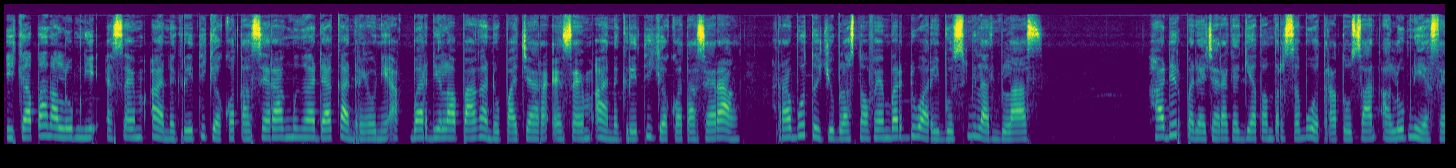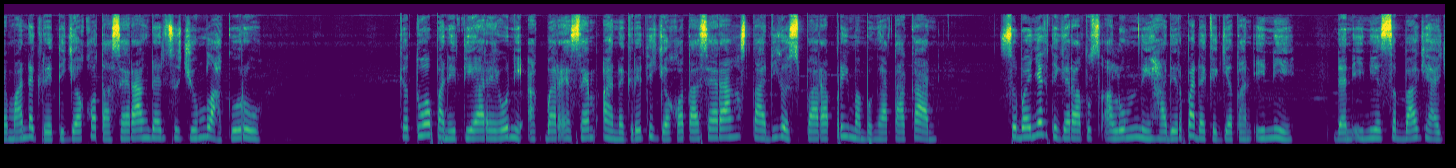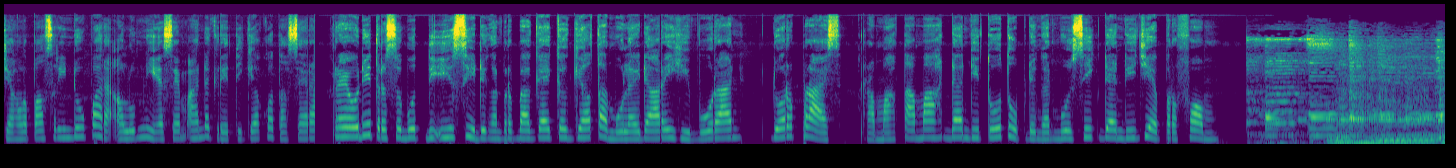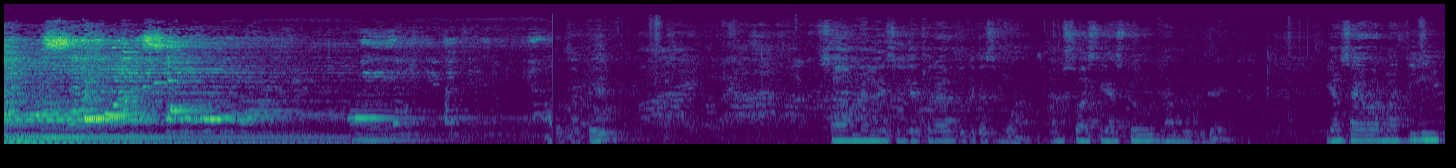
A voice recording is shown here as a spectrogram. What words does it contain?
Ikatan Alumni SMA Negeri 3 Kota Serang mengadakan reuni akbar di lapangan upacara SMA Negeri 3 Kota Serang, Rabu 17 November 2019. Hadir pada acara kegiatan tersebut ratusan alumni SMA Negeri 3 Kota Serang dan sejumlah guru. Ketua Panitia Reuni Akbar SMA Negeri 3 Kota Serang Stadius Para Prima mengatakan, sebanyak 300 alumni hadir pada kegiatan ini dan ini sebagai ajang lepas rindu para alumni SMA Negeri 3 Kota Serang. Reuni tersebut diisi dengan berbagai kegiatan mulai dari hiburan, door prize, ramah tamah, dan ditutup dengan musik dan DJ perform. Salam damai sejahtera untuk kita semua. Om Swastiastu, Namo Buddhaya. Yang saya hormati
